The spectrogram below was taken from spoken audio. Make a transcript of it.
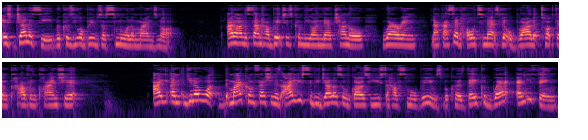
It's jealousy because your boobs are small and mine's not. I don't understand how bitches can be on their channel wearing, like I said, halter necks, little bralette tops, them Calvin Klein shit I and you know what? My confession is I used to be jealous of girls who used to have small boobs because they could wear anything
